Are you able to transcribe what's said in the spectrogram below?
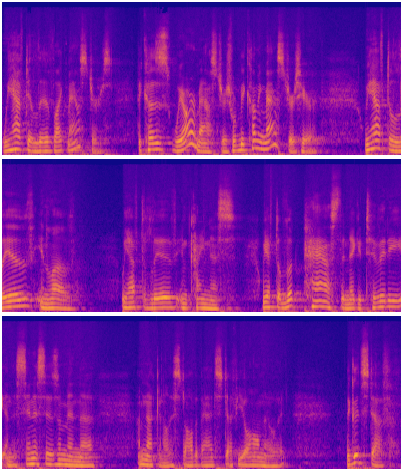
We have to live like masters because we are masters. We're becoming masters here. We have to live in love. We have to live in kindness. We have to look past the negativity and the cynicism and the, I'm not going to list all the bad stuff, you all know it. The good stuff.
